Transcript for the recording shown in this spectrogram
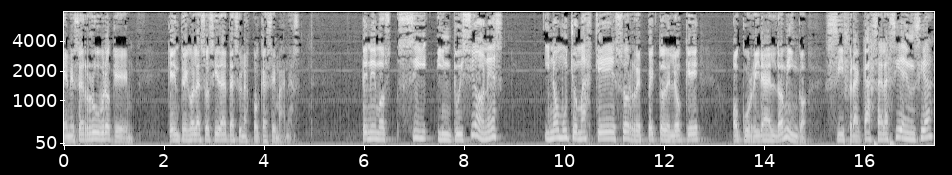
en ese rubro que, que entregó la sociedad hace unas pocas semanas. Tenemos sí intuiciones y no mucho más que eso respecto de lo que ocurrirá el domingo. Si fracasa la ciencia,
